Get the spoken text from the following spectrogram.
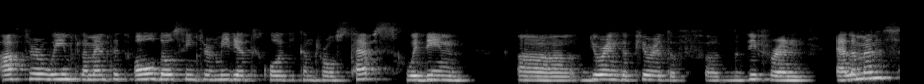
after we implemented all those intermediate quality control steps within uh, during the period of uh, the different elements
